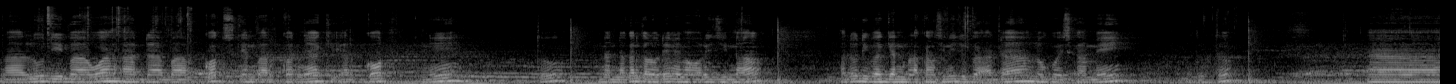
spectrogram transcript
Lalu di bawah ada barcode, scan barcode-nya, QR code ini tuh menandakan kalau dia memang original. Lalu di bagian belakang sini juga ada logo SKM. Itu. Uh,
